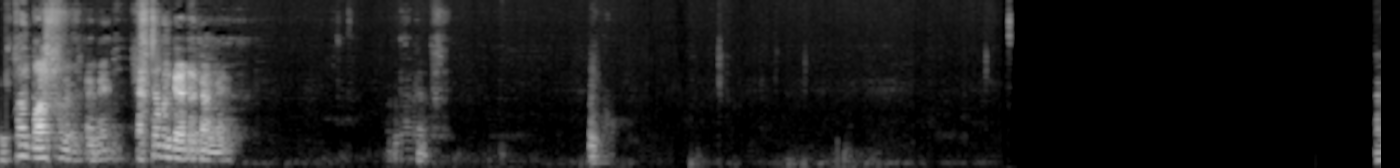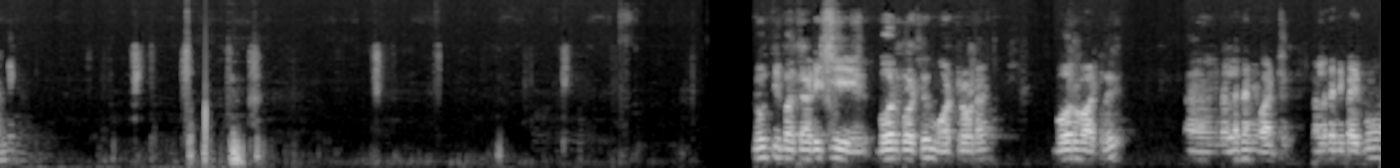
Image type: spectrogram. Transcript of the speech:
எக்ஸ்ட்ரா பாத்ரூம் இருக்காங்க கஸ்டமர் கேட்டிருக்காங்க. தண்ணி நூற்றி பத்து அடிக்கு போர் போட்டு மோட்டரோட போர் வாட்ரு நல்ல தண்ணி வாட்ரு நல்ல தண்ணி பைப்பும்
